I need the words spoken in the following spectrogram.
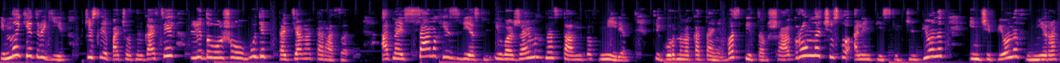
и многие другие. В числе почетных гостей ледового шоу будет Татьяна Тарасова, одна из самых известных и уважаемых наставников в мире фигурного катания, воспитавшая огромное число олимпийских чемпионов и чемпионов мира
